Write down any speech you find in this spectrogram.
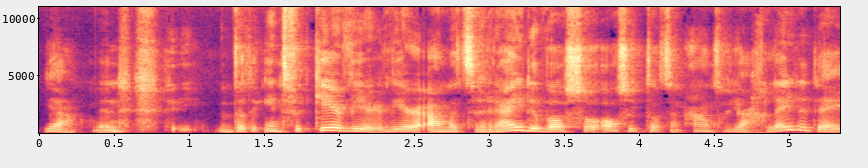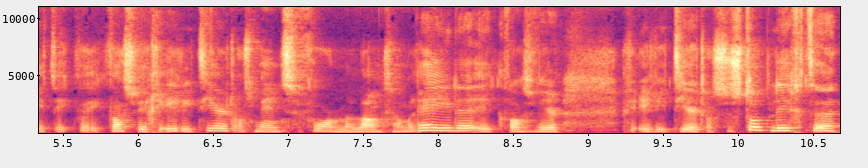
ja dat ik in het verkeer weer, weer aan het rijden was zoals ik dat een aantal jaar geleden deed. Ik, ik was weer geïrriteerd als mensen voor me langzaam reden. Ik was weer geïrriteerd als de stoplichten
